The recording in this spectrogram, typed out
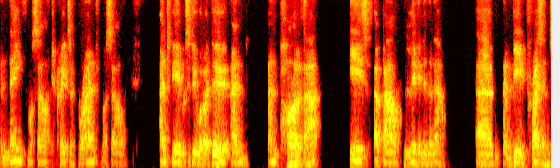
a name for myself, to create a brand for myself, and to be able to do what I do. And and part of that is about living in the now um, and being present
